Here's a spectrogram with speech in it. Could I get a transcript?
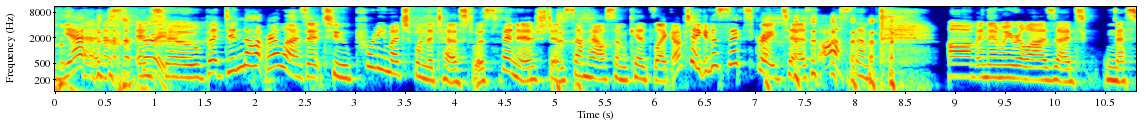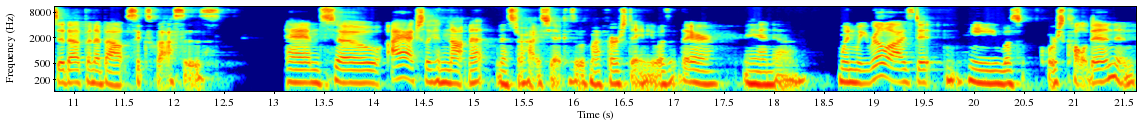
Yes. And so, but did not realize it to pretty much when the test was finished. And somehow some kids like, I'm taking a sixth grade test. Awesome. Um, and then we realized I'd messed it up in about six classes. And so I actually had not met Mr. Heiss yet because it was my first day and he wasn't there. And um, when we realized it, he was, of course, called in and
